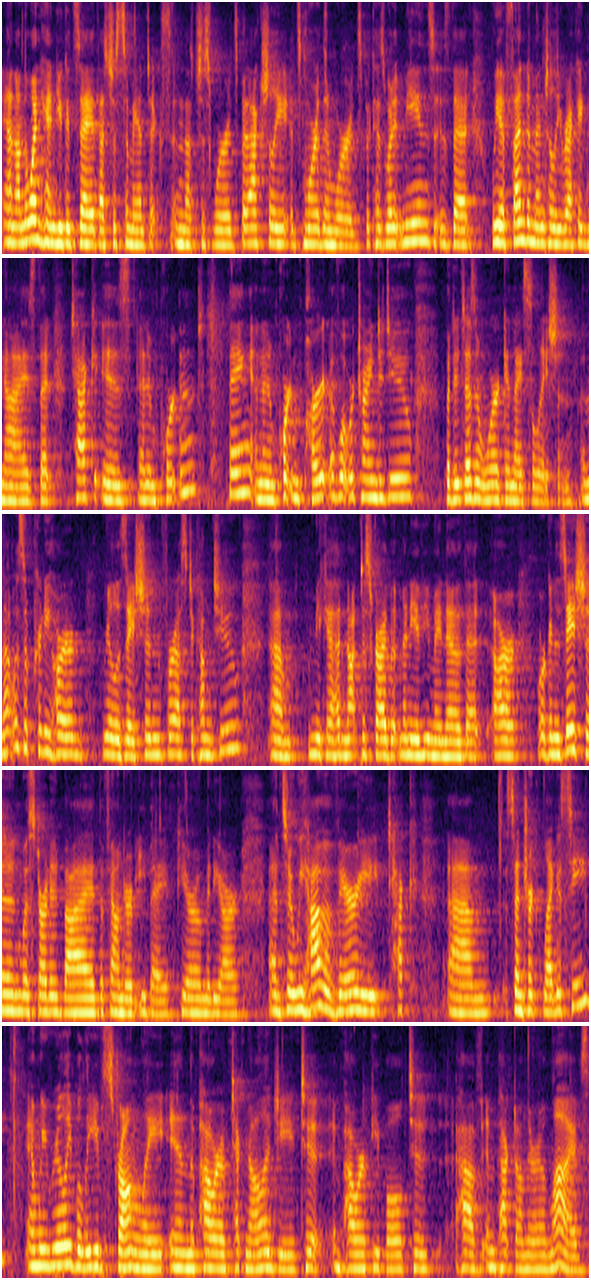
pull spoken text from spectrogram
And on the one hand, you could say that's just semantics and that's just words, but actually it's more than words because what it means is that we have fundamentally recognized that tech is an important thing and an important part of what we're trying to do, but it doesn't work in isolation. And that was a pretty hard realization for us to come to um, Micah had not described, but many of you may know that our organization was started by the founder of eBay, Pierre Omidyar. And so we have a very tech um, centric legacy, and we really believe strongly in the power of technology to empower people to have impact on their own lives.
